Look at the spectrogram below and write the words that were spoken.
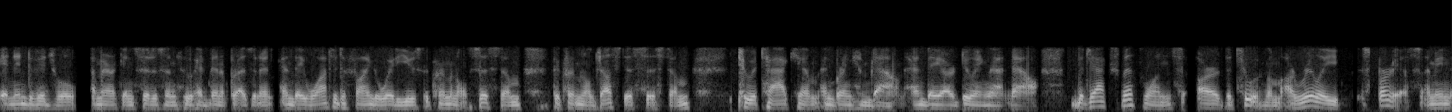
an individual American citizen who had been a president, and they wanted to find a way to use the criminal system, the criminal justice system, to attack him and bring him down. And they are doing that now. The Jack Smith ones are the two of them are really spurious. I mean,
